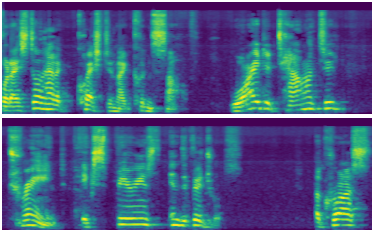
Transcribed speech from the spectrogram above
but I still had a question I couldn't solve. Why did talented, trained, experienced individuals across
